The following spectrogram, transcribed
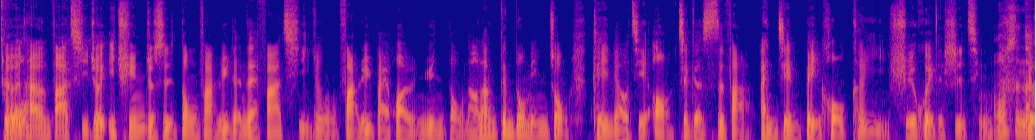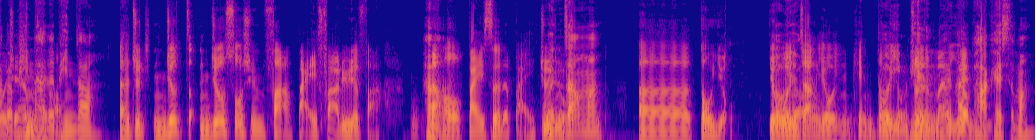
就是他们发起，就一群就是懂法律的人在发起这种法律白话文运动，然后让更多民众可以了解哦，这个司法案件背后可以学会的事情。哦，是哪个平台的频道？呃，就你就你就搜寻法白，法律的法，然后白色的白，文章吗？呃，都有，有文章，有影片，都有影片，有 podcast 吗？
